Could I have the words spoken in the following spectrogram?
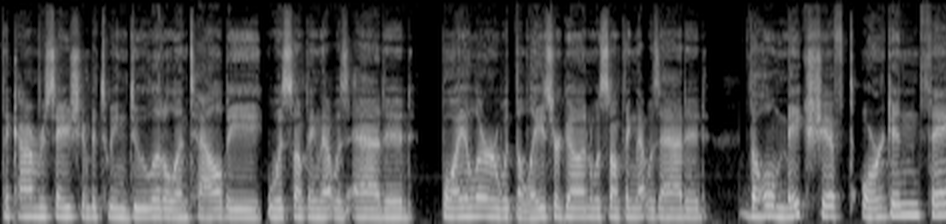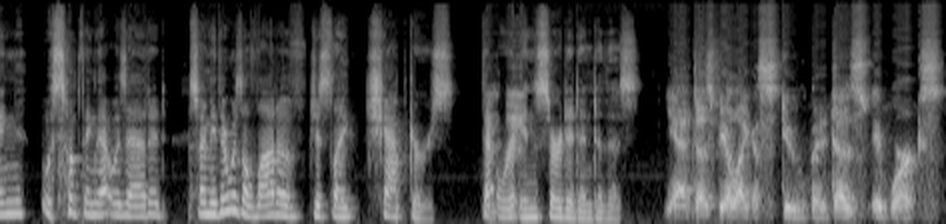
The conversation between Doolittle and Talby was something that was added. Boiler with the laser gun was something that was added. The whole makeshift organ thing was something that was added. So, I mean, there was a lot of just like chapters that were mm-hmm. inserted into this. Yeah, it does feel like a stew, but it does, it works.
